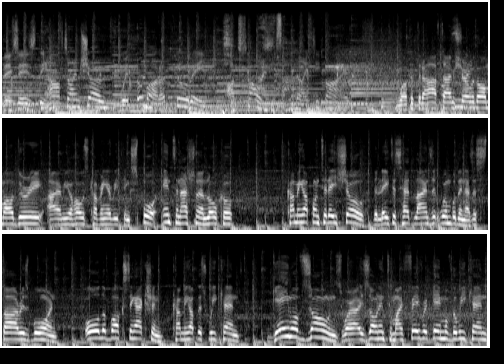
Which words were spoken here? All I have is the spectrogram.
This is the halftime show with Umar Duri on Pulse 95. Welcome to the halftime show with Omar Duri. I am your host covering everything sport, international and local. Coming up on today's show, the latest headlines at Wimbledon as a star is born, all the boxing action coming up this weekend, Game of Zones, where I zone into my favorite game of the weekend,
